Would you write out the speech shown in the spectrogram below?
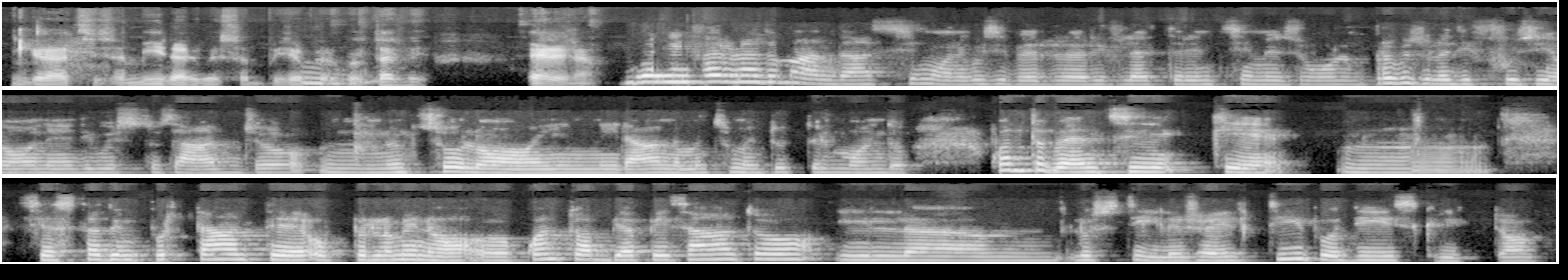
Grazie Samira, questo per mm. portarvi. Elena. Vorrei fare una domanda a Simone, così per riflettere insieme sul, proprio sulla diffusione di questo saggio, mm, non solo in Iran, ma insomma in tutto il mondo. Quanto pensi che mh, mm, sia stato importante, o perlomeno uh, quanto abbia pesato il, um, lo stile, cioè il tipo di scritto?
